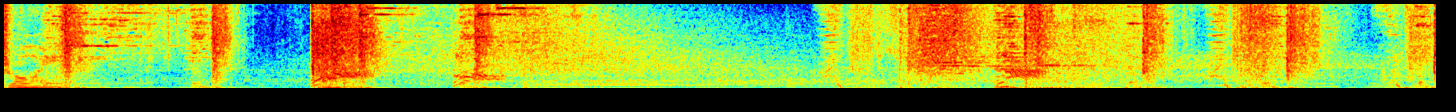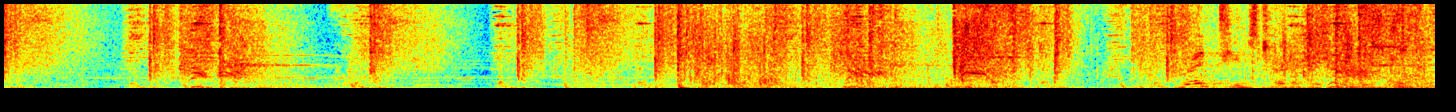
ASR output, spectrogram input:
Destroyed. Red Team's turret has destroyed.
